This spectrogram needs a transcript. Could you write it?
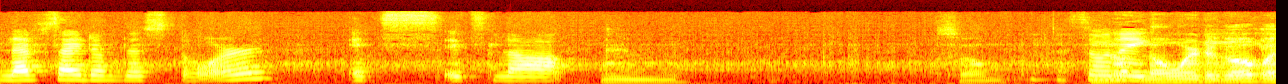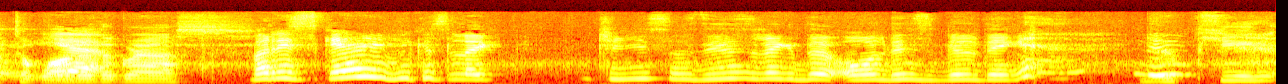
left side of the store, it's it's locked. Mm. So, So no- like nowhere to go but to water yeah. the grass. But it's scary because like Jesus, this is like the oldest building. You're peeing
